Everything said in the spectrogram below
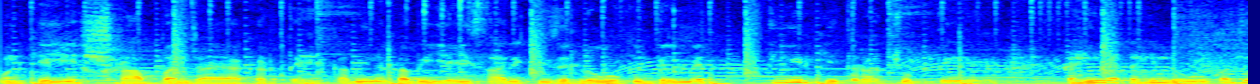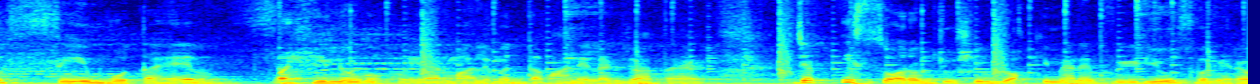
उनके लिए श्राप बन जाया करते हैं। कभी ना कभी यही सारी चीज़ें लोगों के दिल में तीर की तरह चुपती हैं। कहीं ना कहीं लोगों का जो फेम होता है, वही लोगों को यार मालूम है, दबाने लग जाता है। जब इस सौरभ जोशी ब्लॉग की मैंने वीडियोस वगैरह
